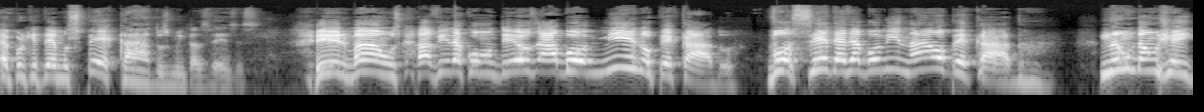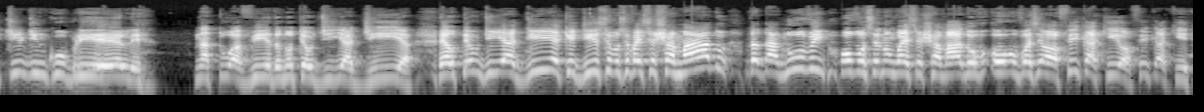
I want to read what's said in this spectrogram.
É porque temos pecados muitas vezes. Irmãos, a vida com Deus abomina o pecado. Você deve abominar o pecado. Não dá um jeitinho de encobrir ele na tua vida, no teu dia a dia. É o teu dia a dia que diz se você vai ser chamado da, da nuvem ou você não vai ser chamado, ou, ou você, ó, fica aqui, ó, fica aqui.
